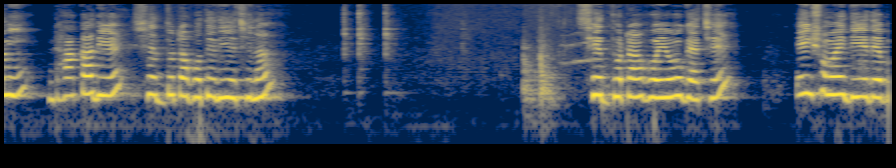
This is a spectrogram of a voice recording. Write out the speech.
আমি ঢাকা দিয়ে সেদ্ধটা হতে দিয়েছিলাম। সেদ্ধটা হয়েও গেছে। এই সময় দিয়ে দেব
